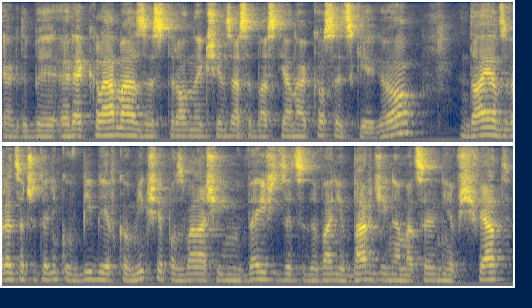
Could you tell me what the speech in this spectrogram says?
jak gdyby reklama ze strony księdza Sebastiana Koseckiego. Dając w ręce czytelników Biblię w komiksie, pozwala się im wejść zdecydowanie bardziej namacalnie w świat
